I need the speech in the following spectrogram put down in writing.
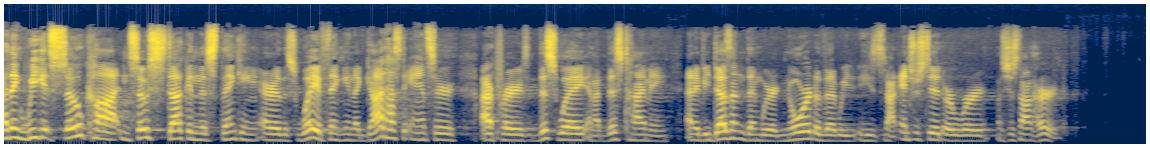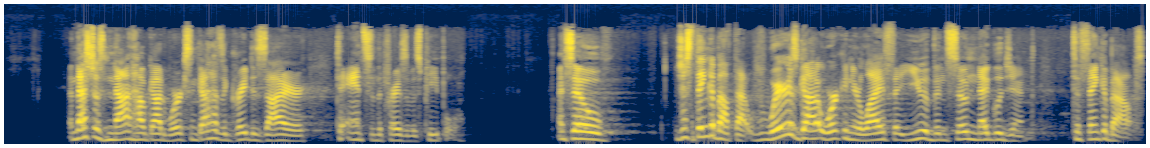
I think we get so caught and so stuck in this thinking or this way of thinking that God has to answer our prayers this way and at this timing. And if He doesn't, then we're ignored or that we, He's not interested or we're, it's just not heard. And that's just not how God works. And God has a great desire to answer the prayers of His people. And so just think about that. Where is God at work in your life that you have been so negligent to think about?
